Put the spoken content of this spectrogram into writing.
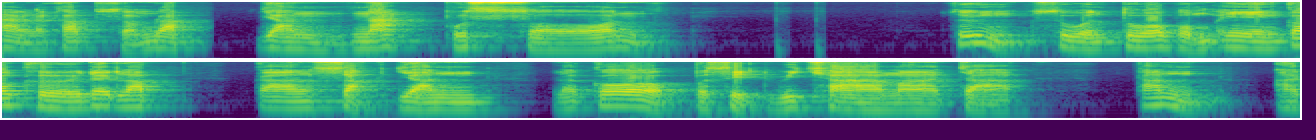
ากนะครับสำหรับยันณพุทธซ้อน ซึ่งส่วนตัวผมเองก็เคยได้รับการสักยันต์ แล้วก็ประสิทธิ์วิชามาจากท่านอา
